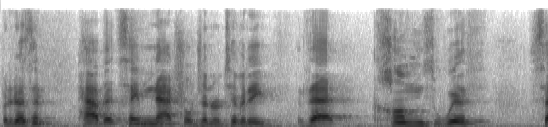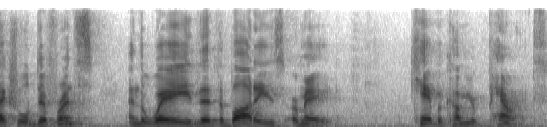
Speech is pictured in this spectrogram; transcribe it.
but it doesn't have that same natural generativity that comes with sexual difference and the way that the bodies are made. Can't become your parent.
